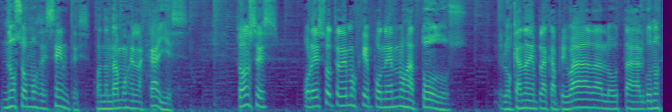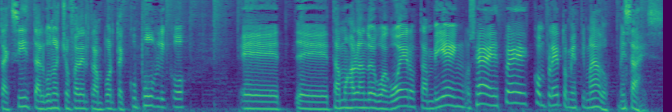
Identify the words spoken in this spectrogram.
no somos decentes cuando andamos en las calles. Entonces, por eso tenemos que ponernos a todos, los que andan en placa privada, los, algunos taxistas, algunos choferes del transporte público, eh, eh, estamos hablando de guagüeros también. O sea, esto es completo, mi estimado. Mensajes.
